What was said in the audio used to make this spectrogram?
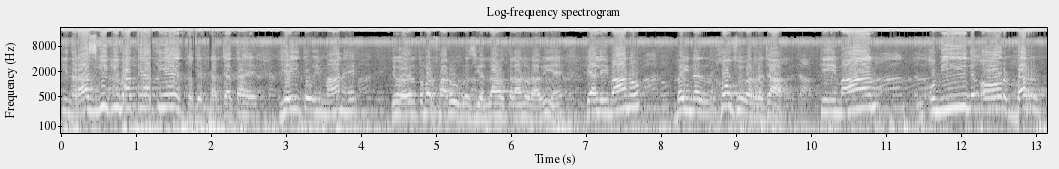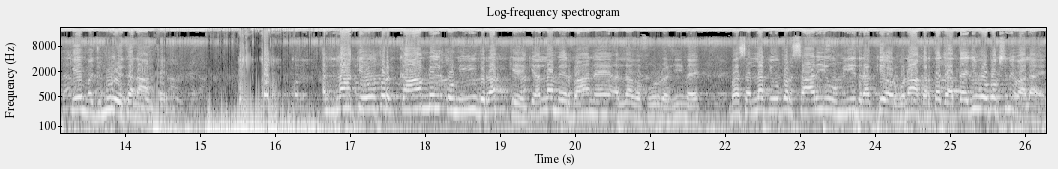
کی ناراضگی کی باتیں آتی ہیں، تو دل ڈر جاتا ہے۔ یہی تو ایمان ہے۔ جو حضرت عمر فاروق رضی اللہ تعالیٰ راوی ہیں، کہ المان ہو بین الخوف والرجا کہ ایمان امید اور ڈر کے مجموعے کا نام ہے۔ اللہ کے اوپر کامل امید رکھ کے کہ اللہ مہربان ہے، اللہ غفور رحیم ہے۔ بس اللہ کے اوپر ساری امید رکھ کے اور گناہ کرتا جاتا ہے۔ جی وہ بخشنے والا ہے۔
